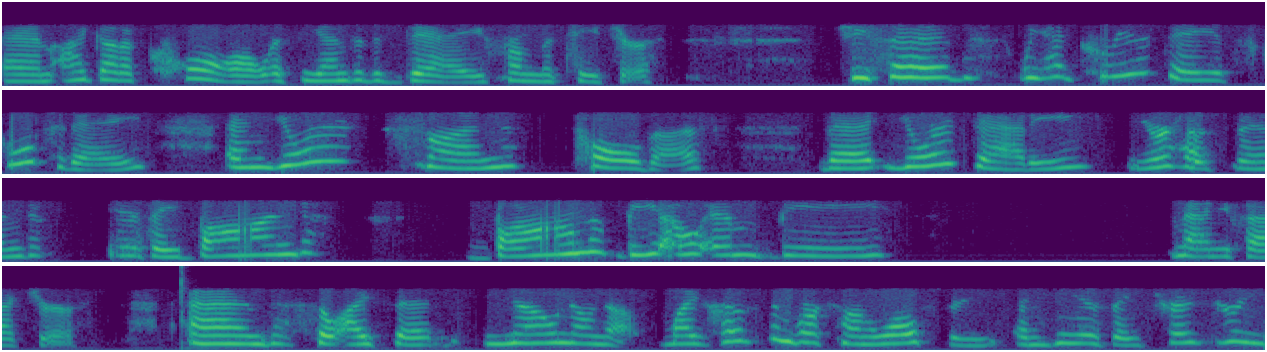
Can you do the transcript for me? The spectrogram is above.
and I got a call at the end of the day from the teacher. She said, We had career day at school today, and your son told us that your daddy, your husband, is a bond, bomb, B O M B manufacturer. And so I said, no, no, no. My husband works on Wall Street, and he is a Treasury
